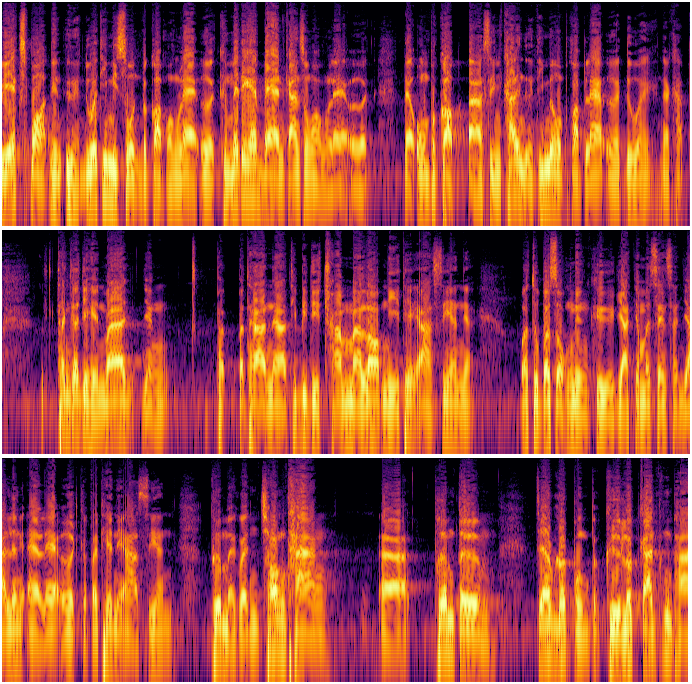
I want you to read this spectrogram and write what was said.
re-export อื่นๆ ด้วยที่มีส่วนประกอบของแร่เอิร์ธคือไม่ได้แค่แบนการส่งออกของแร่เอิร์ธแต่องค์ประกอบอสินค้าอื่นๆที่มีองค์ประกอบแร่เอิร์ธด้วยนะครับ ท่านก็จะเห็นว่าอย่างประประธานาธิบดีทรัมป์มารอบนี้ที่อาเซียนเนี่ยวัตถุประสงค์หนึ่งคืออยากจะมาเซ็นสัญญาเรื่องแอร์แลเอิร์ธกับประเทศในอาเซียน เพื่อหมายเป็นช่องทาง เพิ่มเติมจะลดผลคือลดการพึ่งพา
